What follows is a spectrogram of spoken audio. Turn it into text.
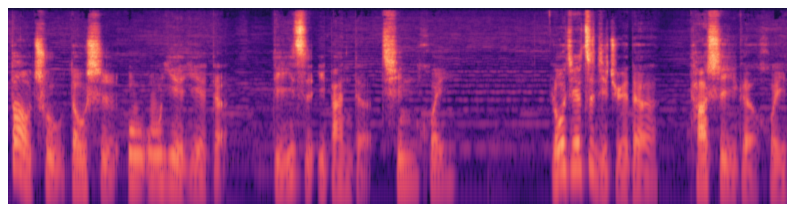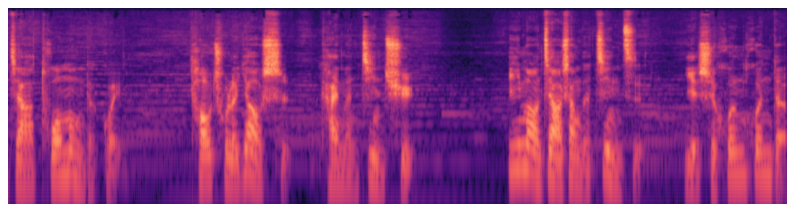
到处都是呜呜咽咽的。笛子一般的清辉，罗杰自己觉得他是一个回家托梦的鬼，掏出了钥匙，开门进去。衣帽架上的镜子也是昏昏的，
